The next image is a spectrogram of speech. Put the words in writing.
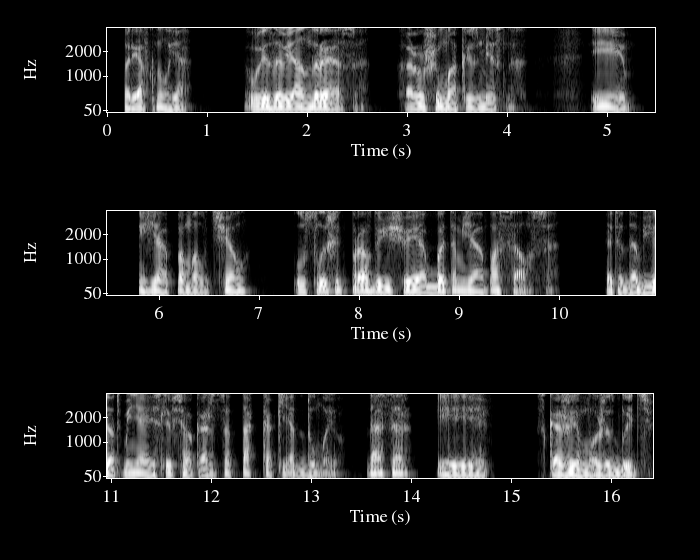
— рявкнул я. «Вызови Андреаса, хороший маг из местных». И я помолчал. Услышать правду еще и об этом я опасался. Это добьет меня, если все окажется так, как я думаю. «Да, сэр». «И скажи, может быть,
